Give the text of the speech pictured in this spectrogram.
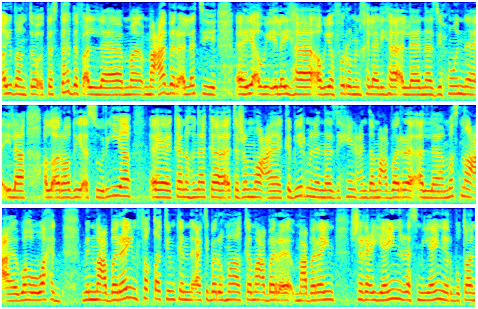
أيضا تستهدف المعابر التي يأوي إليها أو يفر من خلالها النازحون إلى الأراضي السورية. كان هناك تجمع كبير من النازحين عند معبر المصنع وهو واحد من معبرين فقط. يمكن اعتبارهما كمعبر معبرين شرعيين رسميين يربطان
